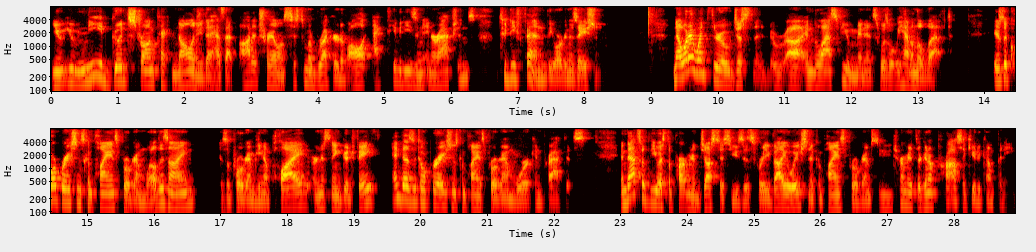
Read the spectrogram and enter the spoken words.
You, you need good, strong technology that has that audit trail and system of record of all activities and interactions to defend the organization. Now, what I went through just uh, in the last few minutes was what we had on the left. Is the corporation's compliance program well designed? Is the program being applied earnestly in good faith? And does the corporation's compliance program work in practice? And that's what the US Department of Justice uses for evaluation of compliance programs to determine if they're going to prosecute a company.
